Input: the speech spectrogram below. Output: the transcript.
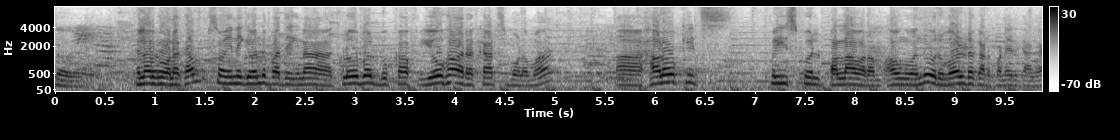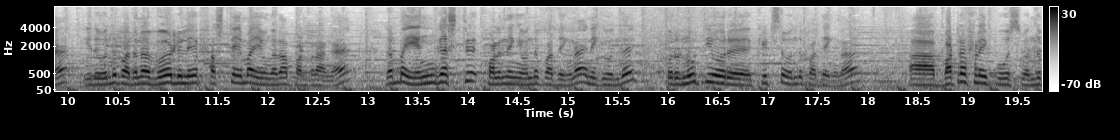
ஸோ எல்லாருக்கும் வணக்கம். ஸோ இன்றைக்கி வந்து பார்த்தீங்கன்னா global book of yoga records மூலமாக ஹலோ கிட்ஸ் ப்ரீ ஸ்கூல் பல்லாவரம் அவங்க வந்து ஒரு வேர்ல்டு ரெக்கார்ட் பண்ணியிருக்காங்க. இது வந்து பார்த்தீங்கன்னா வேர்ல்டுலேயே ஃபஸ்ட் டைமாக இவங்க தான் பண்ணுறாங்க ரொம்ப யங்கஸ்ட்டு குழந்தைங்க வந்து பார்த்தீங்கன்னா இன்றைக்கி வந்து ஒரு நூற்றி ஒரு கிட்ஸ் வந்து பார்த்தீங்கன்னா பட்டர்ஃப்ளை போஸ் வந்து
